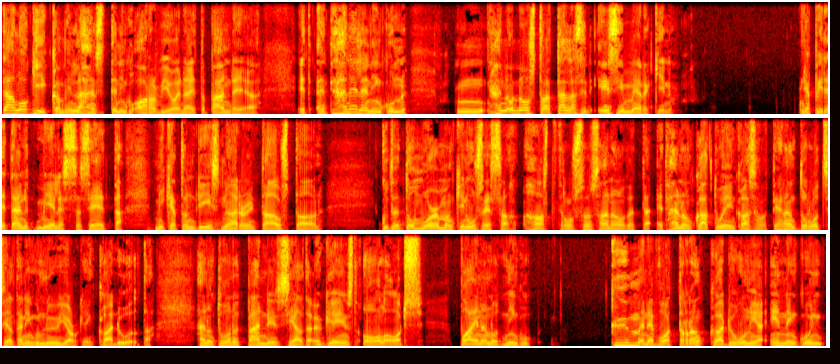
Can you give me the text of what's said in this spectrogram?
tämä logiikka, millä hän sitten niin kuin arvioi näitä bändejä, että et hänelle niin kuin, mm, hän nostaa tällaisen esimerkin, ja pidetään nyt mielessä se, että mikä ton Dee Snyderin tausta on. Kuten Tom Wormankin useissa haastattelussa on sanonut, että, että hän on katujen kasvatti, hän on tullut sieltä niin kuin New Yorkin kaduilta. Hän on tuonut bändin sieltä Against All Odds, painanut niin kuin kymmenen vuotta rankkaa duunia ennen kuin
